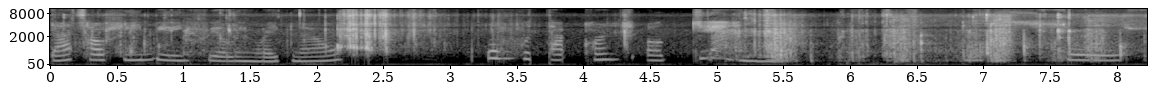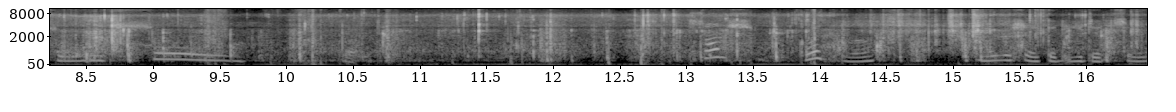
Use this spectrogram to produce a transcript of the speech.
That's how she be feeling right now. Oh, with that crunch again. That's so, so, so good. Sounds good, bro. I wish I could eat it too.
